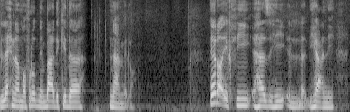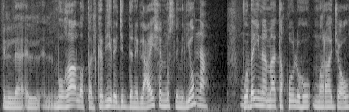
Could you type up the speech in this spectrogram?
اللي إحنا المفروض من بعد كده نعمله. إيه رأيك في هذه ال يعني ال- ال- المغالطة الكبيرة جدا اللي عايشها المسلم اليوم؟ نعم. وبين ما تقوله مراجعه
